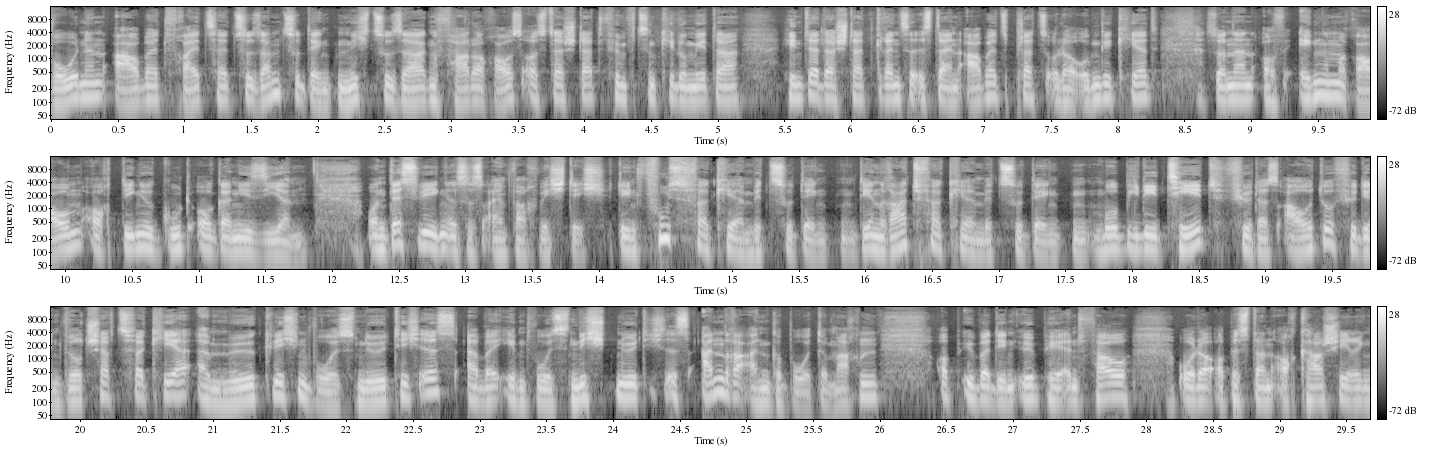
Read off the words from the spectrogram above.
Wohnen, Arbeit, Freizeit zusammenzudenken. Nicht zu sagen, fahr doch raus aus der Stadt, 15 Kilometer hinter der Stadtgrenze ist dein Arbeitsplatz oder umgekehrt, sondern auf engem Raum auch Dinge gut organisieren. Und deswegen ist es einfach wichtig, den Fußverkehr mitzudenken, den Radverkehr mitzudenken, Mobilität für das Auto, für den Wirtschaftsverkehr ermöglichen, wo es nötig ist, aber eben wo es nicht nötig ist, andere Angebote machen, ob über den ÖPNV oder ob es dann auch Carsharing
